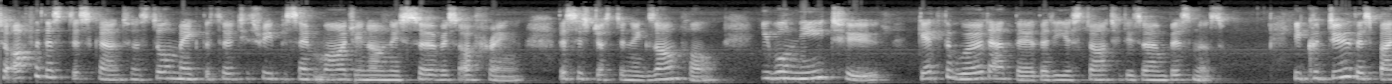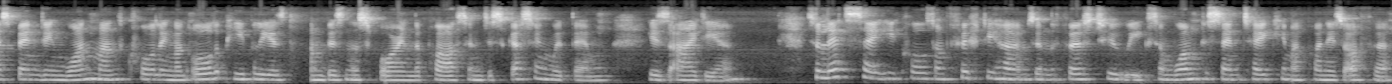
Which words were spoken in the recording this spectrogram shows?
To offer this discount and still make the 33% margin on his service offering, this is just an example, he will need to get the word out there that he has started his own business. He could do this by spending one month calling on all the people he has done business for in the past and discussing with them his idea. So let's say he calls on 50 homes in the first two weeks and 1% take him up on his offer.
